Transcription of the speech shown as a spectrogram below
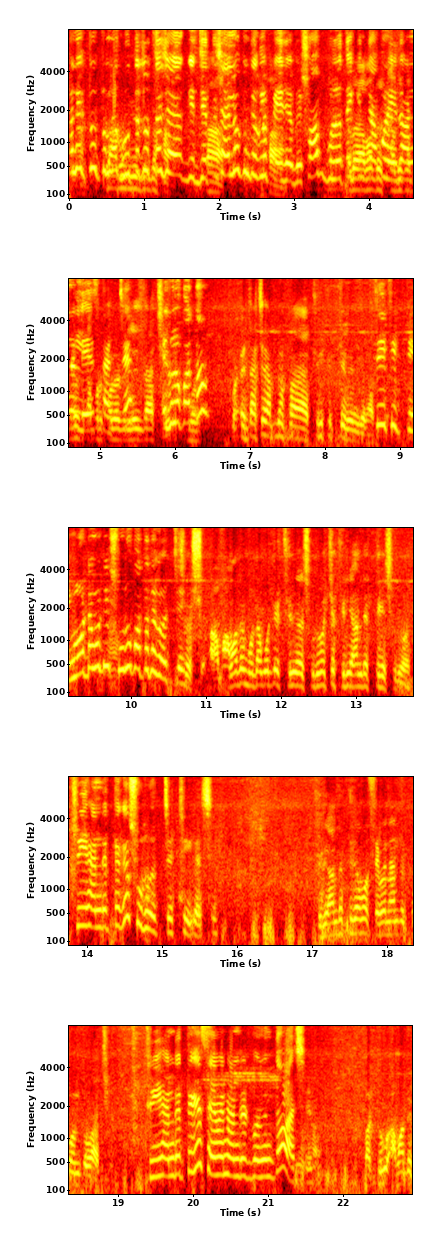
মানে একটু তোমরা ঘুরতে টুরতে হ্যাঁ। যেতে হ্যাঁ। চাইলেও কিন্তু এগুলো পেয়ে যাবে। সবগুলোতে কিন্তু এখন এই ধরনের লেস থাকছে। এগুলো কত? এটা আছে আপনার রেঞ্জের আছে। মোটামুটি শুরু কত থেকে হচ্ছে? আমাদের মোটামুটি থ্রি- শুরু হচ্ছে থ্রি হান্ড্রেড থেকে শুরু হচ্ছে। থেকে শুরু হচ্ছে ঠিক আছে। থ্রি হান্ড্রেড থেকে আমার পর্যন্ত আছে। থ্রি হান্ড্রেড থেকে পর্যন্ত আছে। আমাদের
